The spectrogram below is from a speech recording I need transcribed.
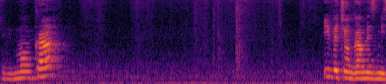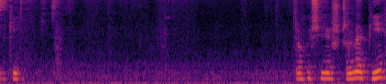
Czyli mąka. I wyciągamy z miski. Trochę się jeszcze lepi.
